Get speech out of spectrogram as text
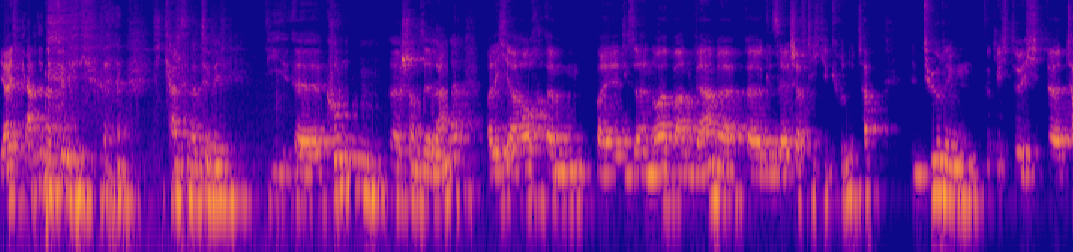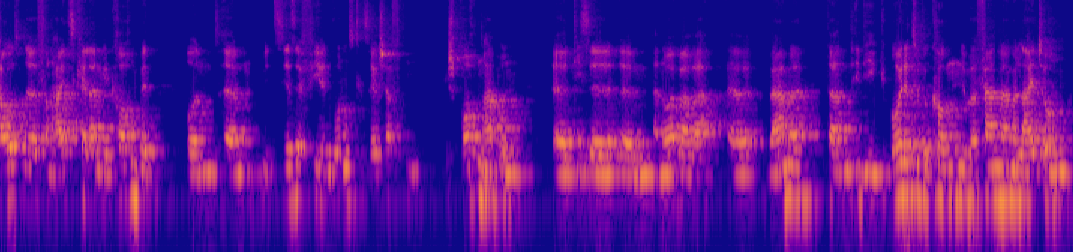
Ja, ich kannte natürlich, ich kannte natürlich die äh, Kunden äh, schon sehr lange, weil ich ja auch ähm, bei dieser erneuerbaren Wärmegesellschaft, äh, die ich gegründet habe, in Thüringen wirklich durch äh, Tausende von Heizkellern gekrochen bin und ähm, mit sehr, sehr vielen Wohnungsgesellschaften gesprochen habe, um äh, diese ähm, erneuerbare äh, Wärme dann in die Gebäude zu bekommen über Fernwärmeleitungen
